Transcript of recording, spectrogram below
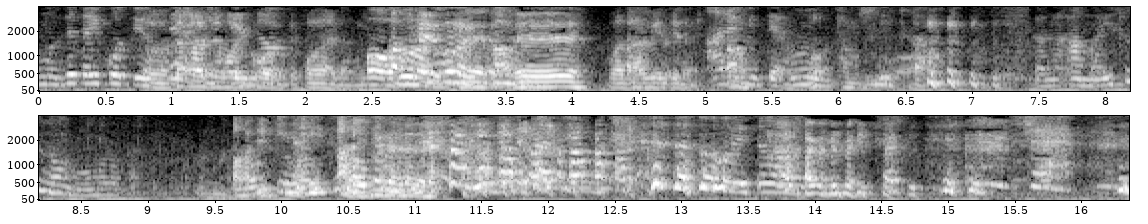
もう絶対行こうって言って高千穂行こうってこの間もあそうなんですね。そうなんですか？へえまだあげてない。あれ見てあうん。楽しみ。かな。あまあ椅子のもおもろかった。あ椅子あの。なんか写真。めっちゃ笑うチャーめっ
